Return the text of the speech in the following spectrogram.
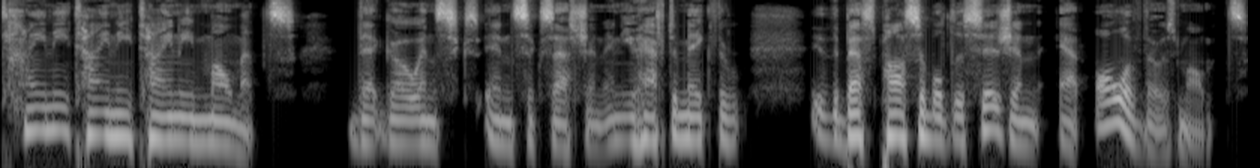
tiny, tiny, tiny moments that go in in succession, and you have to make the the best possible decision at all of those moments.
